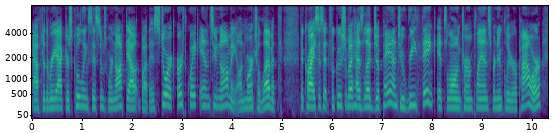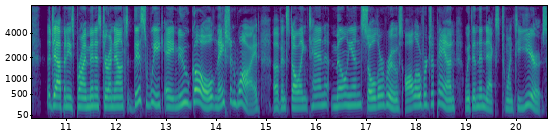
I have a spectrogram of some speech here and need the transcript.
after the reactor's cooling systems were knocked out by the historic earthquake and tsunami on March 11th. The crisis at Fukushima has led Japan to rethink its long term plans for nuclear power. The Japanese Prime Minister announced this week a new goal nationwide of installing 10 million solar roofs all over Japan within the next 20 years.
